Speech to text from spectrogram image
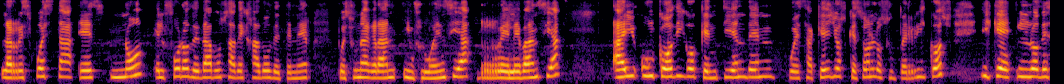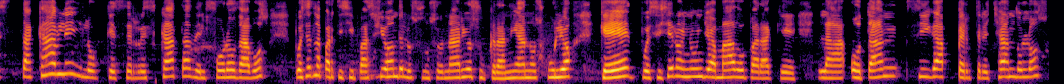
la respuesta es no, el foro de Davos ha dejado de tener pues una gran influencia, relevancia hay un código que entienden pues aquellos que son los súper ricos y que lo destacable y lo que se rescata del foro Davos pues es la participación de los funcionarios ucranianos, Julio, que pues hicieron un llamado para que la OTAN siga pertrechándolos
